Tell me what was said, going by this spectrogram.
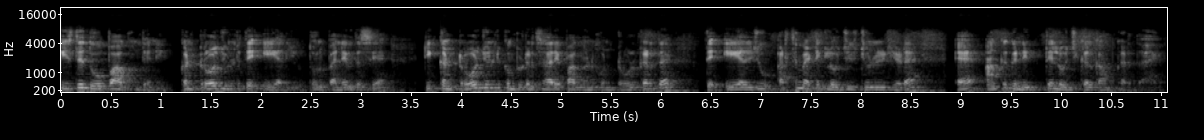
ਇਸ ਦੇ ਦੋ ਭਾਗ ਹੁੰਦੇ ਨੇ ਕੰਟਰੋਲ ਯੂਨਿਟ ਤੇ ALU ਤੁਹਾਨੂੰ ਪਹਿਲੇ ਵੀ ਦੱਸਿਆ ਕਿ ਕੰਟਰੋਲ ਯੂਨਿਟ ਕੰਪਿਊਟਰ ਦੇ ਸਾਰੇ ਭਾਗਾਂ ਨੂੰ ਕੰਟਰੋਲ ਕਰਦਾ ਹੈ ਤੇ ALU ਅਰਥਮੈਟਿਕ ਲੌਜਿਕ ਯੂਨਿਟ ਜਿਹੜਾ ਹੈ, ਇਹ ਅੰਕ ਗਣਿਤ ਤੇ ਲੌਜੀਕਲ ਕੰਮ ਕਰਦਾ ਹੈ।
